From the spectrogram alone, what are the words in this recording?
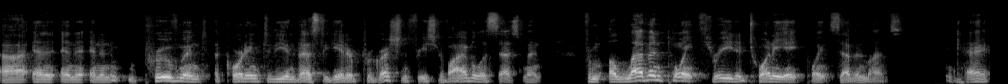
uh, and, and, and, an improvement, according to the investigator progression free survival assessment, from 11.3 to 28.7 months. Okay.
